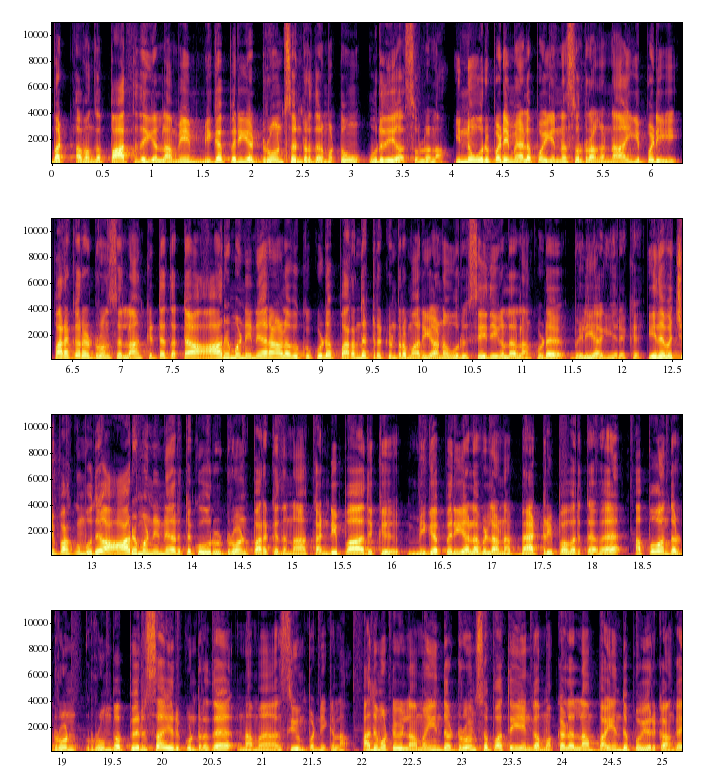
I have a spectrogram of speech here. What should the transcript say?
பட் அவங்க பார்த்தது எல்லாமே மிகப்பெரிய ட்ரோன்ஸ்ன்றதை மட்டும் உறுதியா சொல்லலாம். இன்னும் ஒரு படி மேல போய் என்ன சொல்றாங்கன்னா இப்படி பறக்கிற ட்ரோன்ஸ் எல்லாம் கிட்டத்தட்ட ஆறு மணி நேரம் அளவுக்கு கூட பறந்துட்டு இருக்குன்ற மாதிரியான ஒரு செய்திகள் எல்லாம் கூட வெளியாகி இருக்கு. இதை வச்சு பார்க்கும்போது ஆறு மணி நேரத்துக்கு ஒரு ட்ரோன் பறக்குதுன்னா கண்டிப்பா அதுக்கு மிகப்பெரிய அளவிலான பேட்டரி பவர் தேவை. அப்போ அந்த ட்ரோன் ரொம்ப பெருசா இருக்குன்றத நாம அசியூம் பண்ணிக்கலாம். அது மட்டும் இல்லாம இந்த ட்ரோன்ஸை பார்த்து எங்க மக்கள் எல்லாம் பயந்து போயிருக்காங்க.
